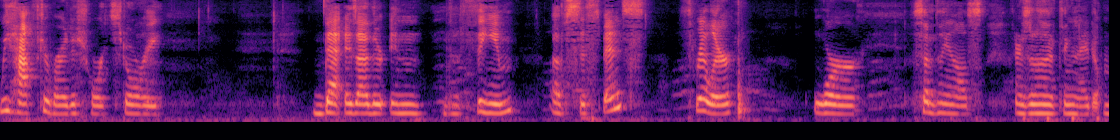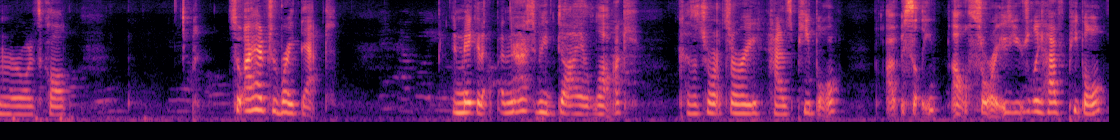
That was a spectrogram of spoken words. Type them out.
we have to write a short story that is either in the theme of suspense, thriller, or something else. There's another thing that I don't remember what it's called. So I have to write that and make it up. And there has to be dialogue because a short story has people. Obviously, all stories usually have people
